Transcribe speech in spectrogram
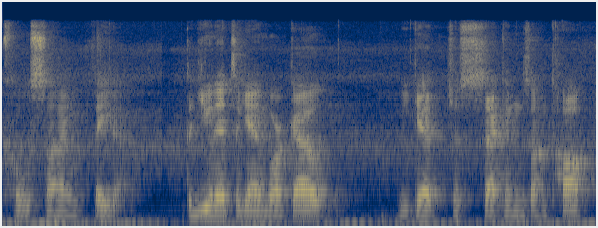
cosine theta. The units again work out. We get just seconds on top.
